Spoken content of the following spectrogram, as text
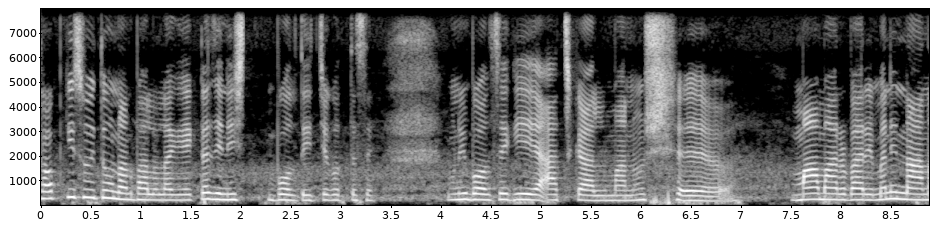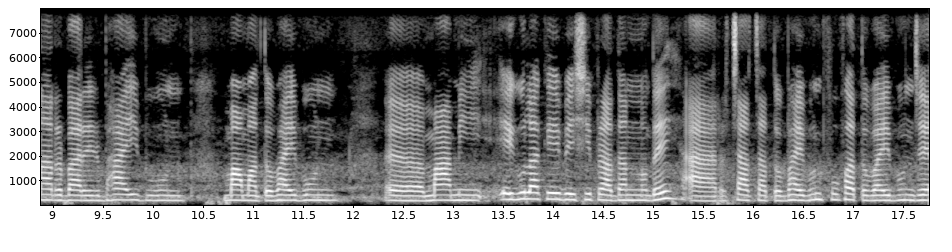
সব কিছুই তো ওনার ভালো লাগে। একটা জিনিস বলতে ইচ্ছে করতেছে। উনি বলছে কি, আজকাল মানুষ মামার বাড়ি মানে নানার বাড়ির ভাই বোন মামাতো ভাই বোন মামি এগুলাকে বেশি প্রাধান্য দেয়। আর চাচাতো ভাই বোন ফুফাতো ভাই বোন যে,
